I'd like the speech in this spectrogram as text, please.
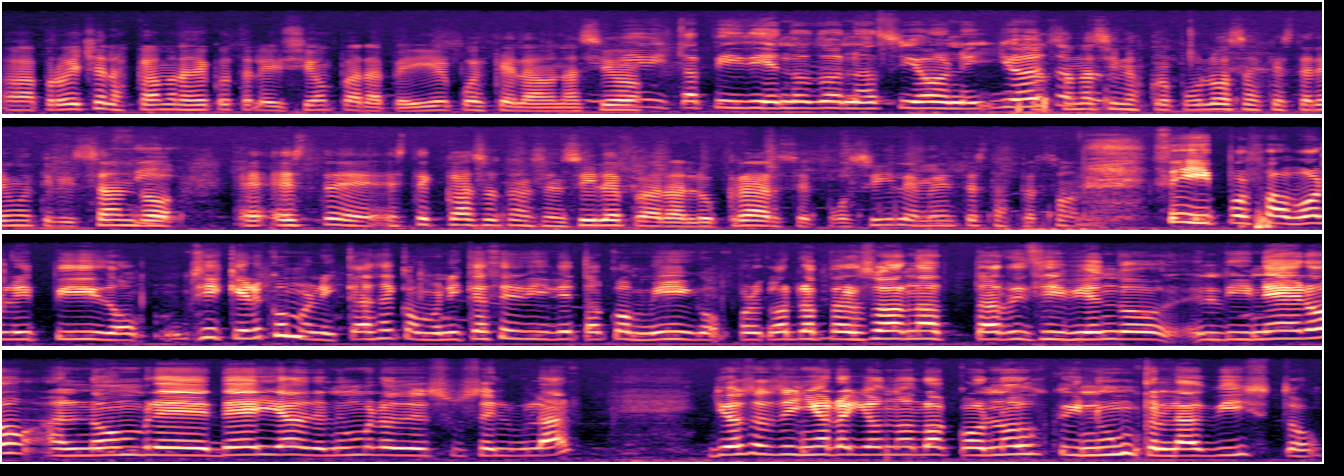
aprovecha las cámaras de Ecotelevisión para pedir pues que la donación... Sí, está pidiendo donaciones. Yo personas inescrupulosas que estarían utilizando eh, este, este caso tan sensible para lucrarse, posiblemente estas personas. Sí, por favor le pido, si quiere comunicarse, comuníquese directo conmigo, porque otra persona está recibiendo el dinero al nombre de ella, del número de su celular. Yo esa señora yo no la conozco y nunca la he visto.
